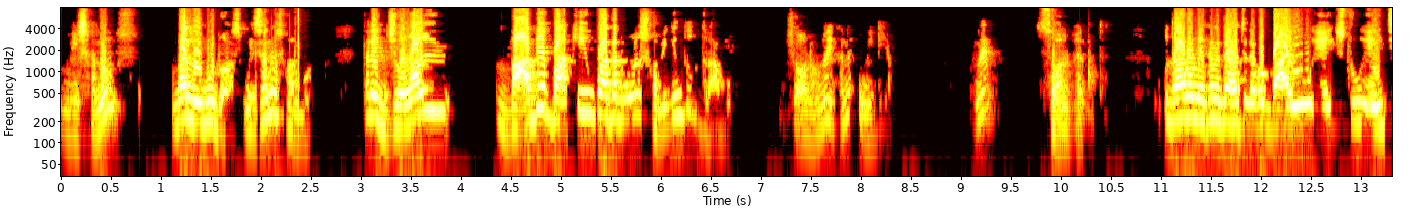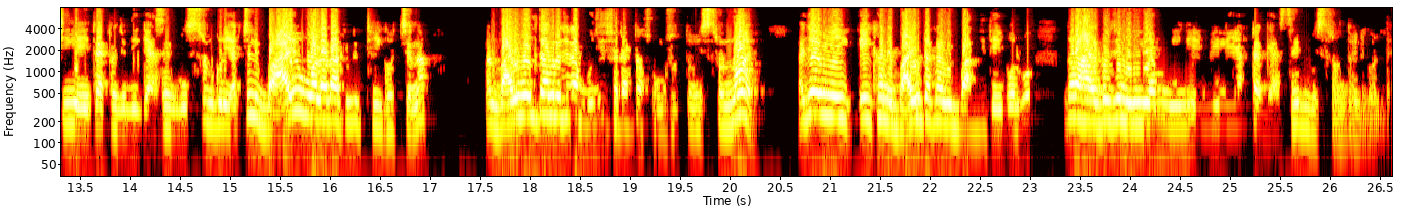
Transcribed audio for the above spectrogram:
মেশানো বা লেবুর রস, মেশানো শরবত। তাহলে জল বাদে বাকি উপাদানগুলো সবই কিন্তু দ্রাবক জল হলো এখানে মিডিয়াম মানে সলভেন্ট উদাহরণ এখানে দেওয়া হচ্ছে, দেখো বায়ু এইচ টু এইচ ই এটা একটা যদি গ্যাসের মিশ্রণ করি অ্যাকচুয়ালি বায়ু বলাটা কিন্তু ঠিক হচ্ছে না। কারণ বায়ু বলতে আমরা যেটা বুঝি, সেটা একটা সমসত্ব মিশ্রণ নয়। কাজে আমি এই, এইখানে বায়ুটাকে আমি বাদ দিতেই বলব। ধরো হাইড্রোজেন হিলিয়াম মিলিয়ে একটা গ্যাসের মিশ্রণ তৈরি করলে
